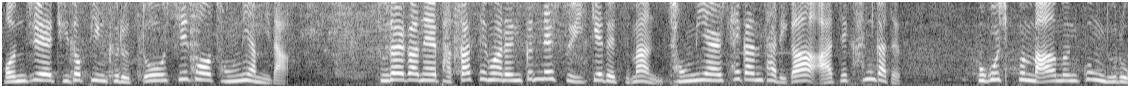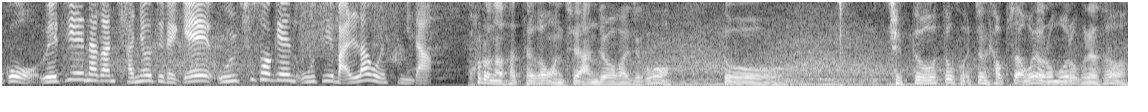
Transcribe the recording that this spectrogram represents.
먼지에 뒤덮인 그릇도 씻어 정리합니다. 두 달간의 바깥 생활은 끝낼 수 있게 됐지만 정리할 세간살이가 아직 한가득. 보고 싶은 마음은 꾹 누르고 외지에 나간 자녀들에게 올 추석엔 오지 말라고 했습니다. 코로나 사태가 원체 안 좋아가지고 또 집도 또 좀 협소하고 여러모로 그래서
